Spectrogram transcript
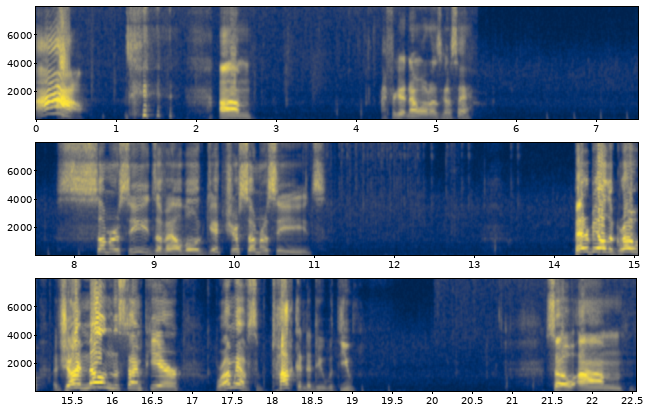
Ow! um, I forget now what I was going to say. Summer seeds available. Get your summer seeds. Better be able to grow a giant melon this time, Pierre, where I'm going to have some talking to do with you. So, um,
